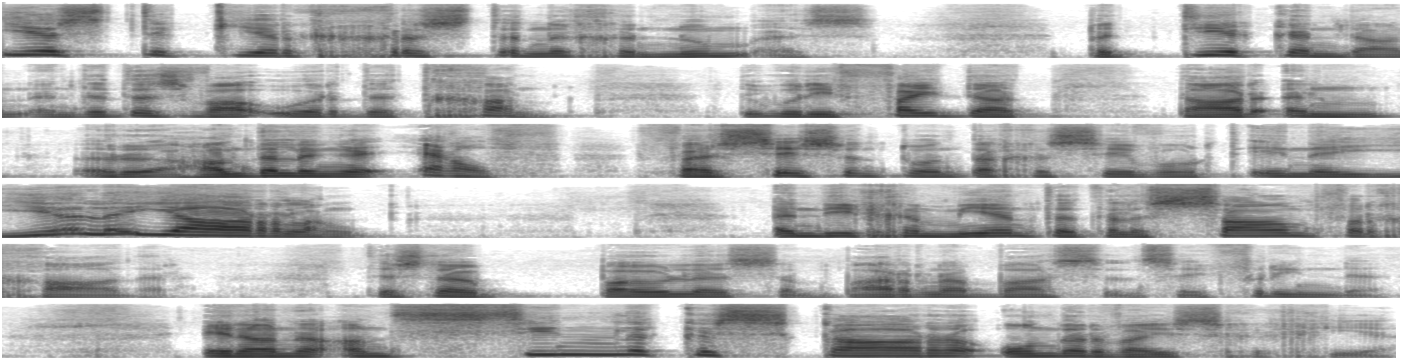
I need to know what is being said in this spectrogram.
eerste keer Christene genoem is, beteken dan en dit is waaroor dit gaan, oor die feit dat daar in Handelinge 11 vers 26 gesê word en 'n hele jaar lank in die gemeente het hulle saam vergader. Dis nou Paulus en Barnabas en sy vriende en dan 'n aansienlike skare onderwys gegee.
